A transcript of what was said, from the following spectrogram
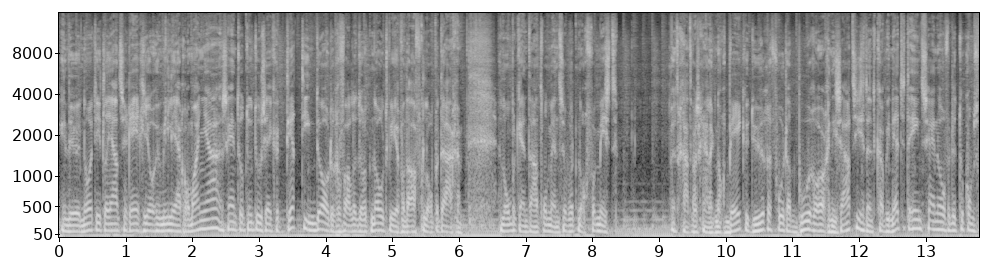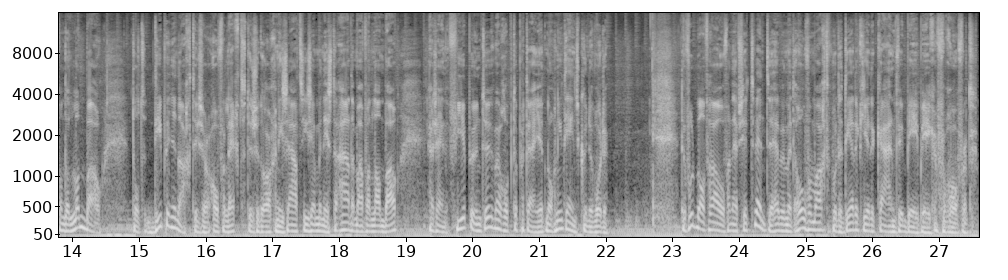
In de Noord-Italiaanse regio Emilia-Romagna zijn tot nu toe zeker 13 doden gevallen door het noodweer van de afgelopen dagen. Een onbekend aantal mensen wordt nog vermist. Het gaat waarschijnlijk nog weken duren voordat boerenorganisaties en het kabinet het eens zijn over de toekomst van de landbouw. Tot diep in de nacht is er overlegd tussen de organisaties en minister Adema van Landbouw. Er zijn vier punten waarop de partijen het nog niet eens kunnen worden. De voetbalvrouwen van FC Twente hebben met overmacht voor de derde keer de KNVB-beker veroverd.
